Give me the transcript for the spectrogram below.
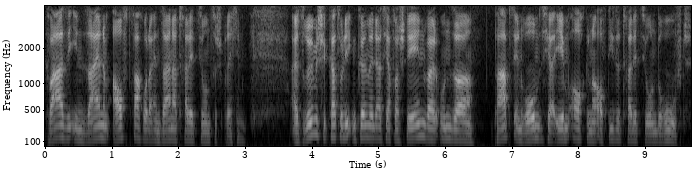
quasi in seinem Auftrag oder in seiner Tradition zu sprechen. Als römische Katholiken können wir das ja verstehen, weil unser Papst in Rom sich ja eben auch genau auf diese Tradition beruft.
